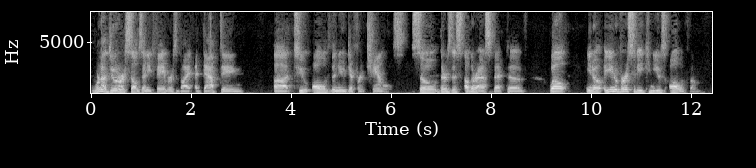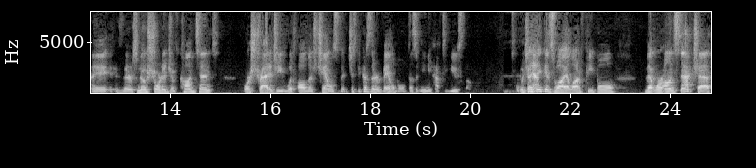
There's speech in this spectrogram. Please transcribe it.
we're not doing ourselves any favors by adapting uh, to all of the new different channels. So there's this other aspect of, well, you know, a university can use all of them. Eh, there's no shortage of content or strategy with all those channels, but just because they're available doesn't mean you have to use them. Which I think is why a lot of people that were on Snapchat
